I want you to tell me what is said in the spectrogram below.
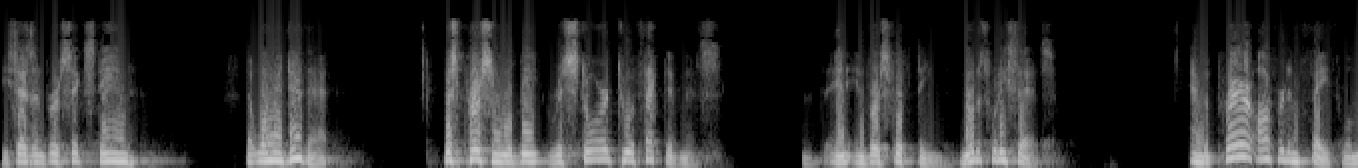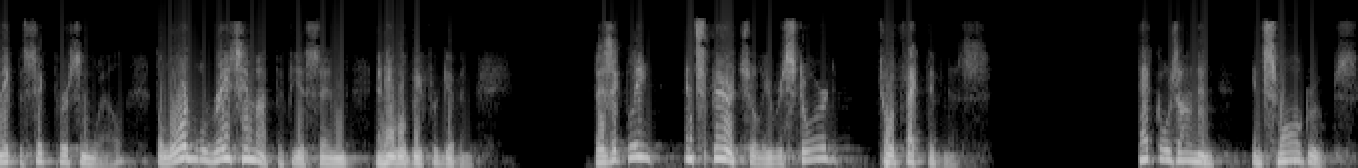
He says in verse 16 that when we do that, this person will be restored to effectiveness. In, in verse 15, notice what he says. And the prayer offered in faith will make the sick person well, the Lord will raise him up if he has sinned, and he will be forgiven. Physically and spiritually restored to effectiveness. That goes on in, in small groups.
